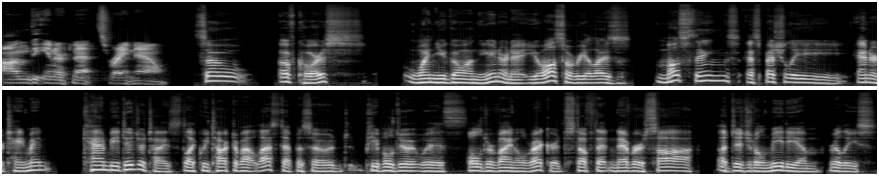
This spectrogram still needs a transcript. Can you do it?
on the internets right now. So, of course, when you go on the internet, you also realize most things, especially entertainment, can be digitized. Like we talked about last episode, people do it with older vinyl records, stuff that never saw a digital medium release.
